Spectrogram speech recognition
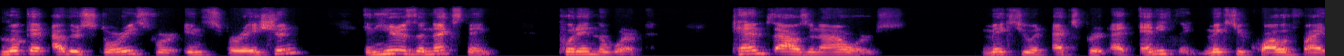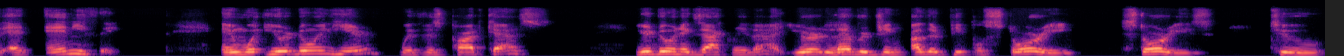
look at other stories for inspiration. And here's the next thing put in the work 10,000 hours makes you an expert at anything, makes you qualified at anything. And what you're doing here with this podcast, you're doing exactly that. You're leveraging other people's story stories to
